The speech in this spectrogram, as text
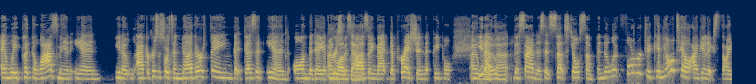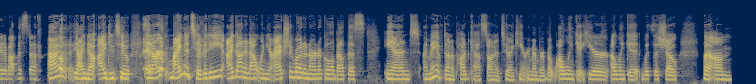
And we put the wise men in, you know, after Christmas. So it's another thing that doesn't end on the day of I Christmas, that. causing that depression that people, I you know, that. the sadness. It's still something to look forward to. Can y'all tell I get excited about this stuff? I yeah, I know. I do too. And our my nativity, I got it out one year. I actually wrote an article about this and I may have done a podcast on it too. I can't remember, but I'll link it here. I'll link it with the show. But um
